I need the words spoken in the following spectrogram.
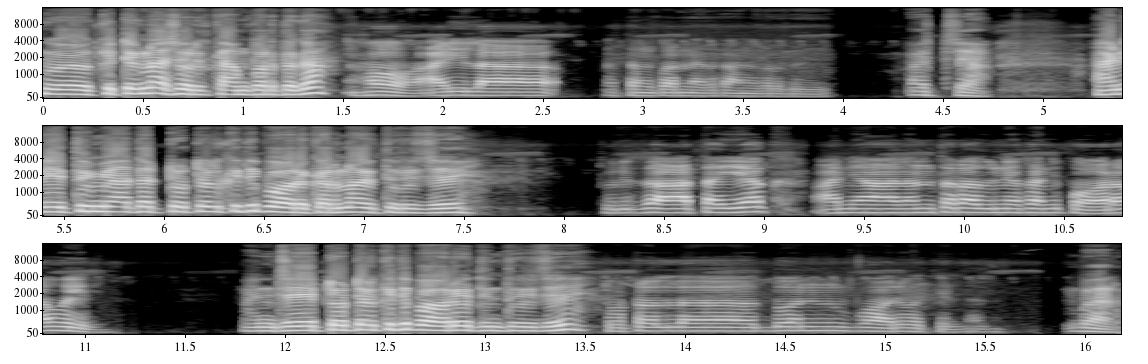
ग- कीटकनाशकावर काम करतं का? हो आळीला खतम करण्याचं काम करतो ते. अच्छा. आणि तुम्ही आता टोटल किती फवारे करणार आहे तुरीचे? तुरीचा आता एक आणि नंतर अजून एखादी फवारा होईल. म्हणजे टोटल किती फवारे होतील तुरीचे? टोटल दोन फवारे होतील अजून. बरं.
